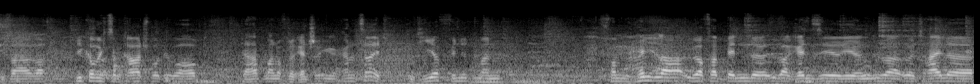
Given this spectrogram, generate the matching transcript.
die Fahrer. Wie komme ich zum Kartsport überhaupt? Da hat man auf der Rennstrecke gar keine Zeit. Und hier findet man vom Händler über Verbände, über Rennserien, über, über Teile,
